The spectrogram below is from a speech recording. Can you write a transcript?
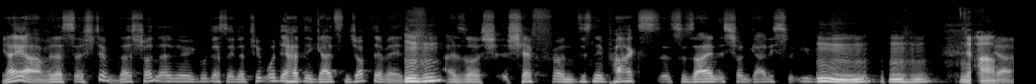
ja, ja, aber das äh, stimmt. Das ist schon äh, gut, dass er der Typ, und der hat den geilsten Job der Welt. Mhm. Also Ch- Chef von Disney Parks äh, zu sein, ist schon gar nicht so übel. Mhm. Mhm. Ja. Ja.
